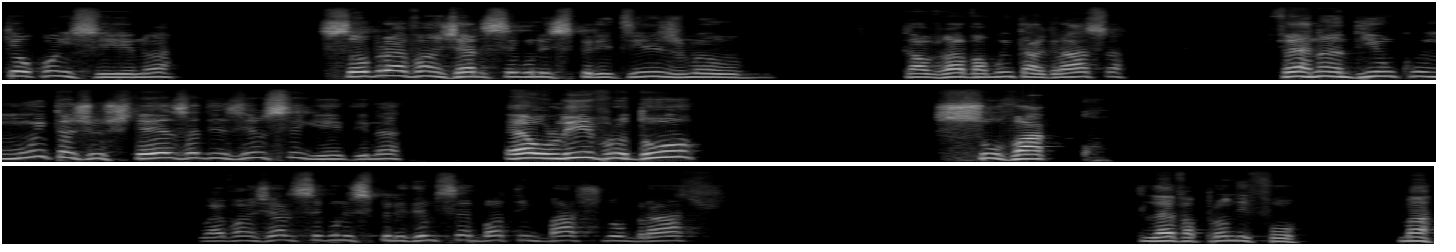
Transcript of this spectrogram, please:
que eu conheci, né? Sobre o Evangelho segundo o Espiritismo, eu causava muita graça. Fernandinho, com muita justeza, dizia o seguinte, né? É o livro do sovaco. O Evangelho segundo o Espiritismo você bota embaixo do braço, leva para onde for. Mas,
